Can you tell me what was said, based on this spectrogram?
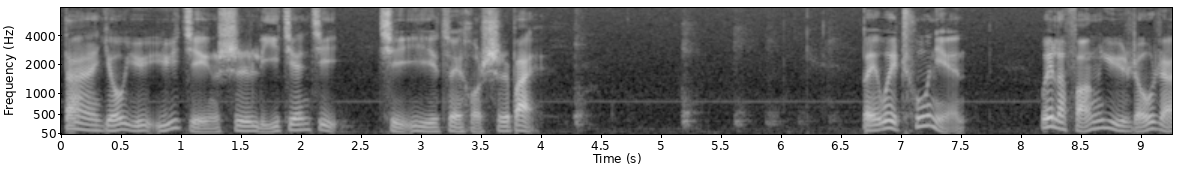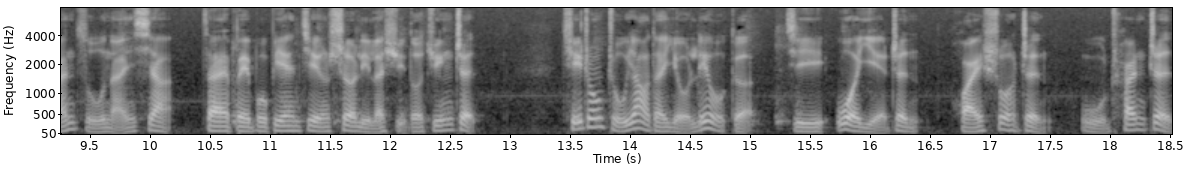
但由于于景失离间计，起义最后失败。北魏初年，为了防御柔然族南下，在北部边境设立了许多军镇，其中主要的有六个，即沃野镇、怀朔镇、武川镇、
